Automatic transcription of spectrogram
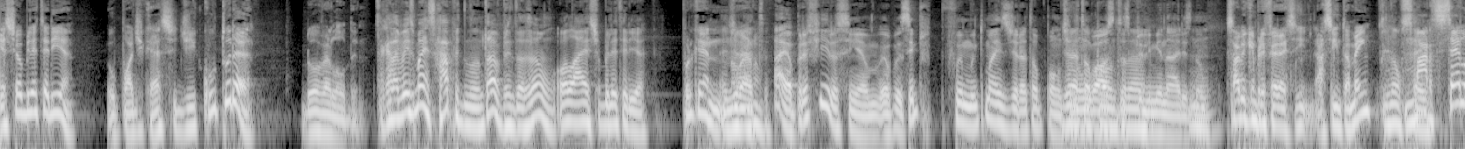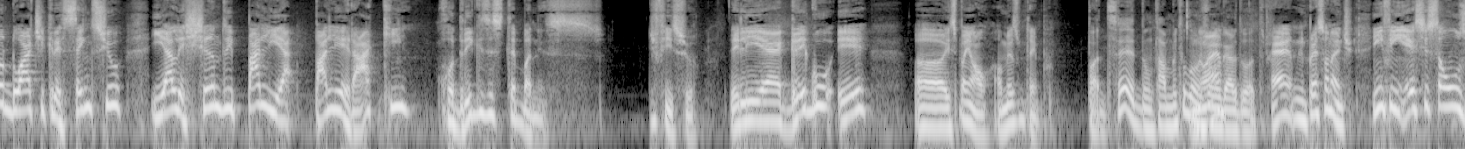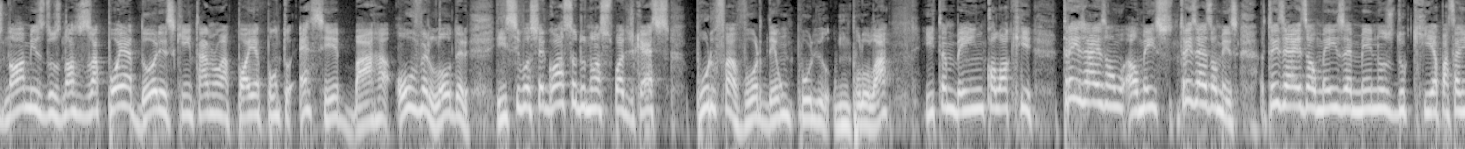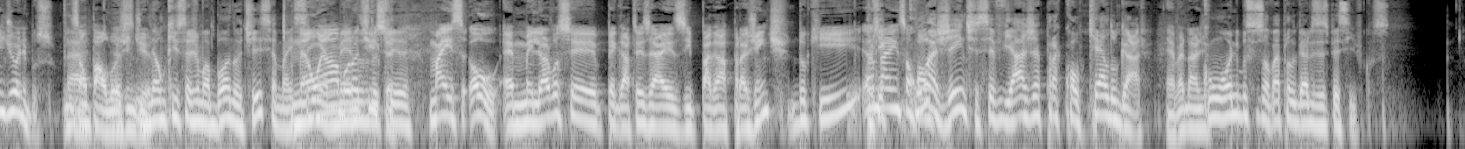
E esse é o Bilheteria, o podcast de cultura do Overloader. Tá cada vez mais rápido, não tá a apresentação? Olá, este é a bilheteria. Por que? não é, direto. não? Ah, eu prefiro, assim. Eu, eu sempre fui muito mais direto ao ponto. Direto eu não ao gosto ponto, das né? preliminares, não. Sabe quem prefere assim, assim também? Não sei. Marcelo Duarte Crescêncio e Alexandre Palha, Palherac Rodrigues Estebanes. Difícil. Ele é grego e ah, espanhol ao mesmo tempo. Pode ser, não tá muito longe um é? lugar do outro. É impressionante. Enfim, esses são os nomes dos nossos apoiadores que entraram no apoia.se barra overloader. E se você gosta dos nossos podcasts, por favor, dê um pulo, um pulo lá e também coloque 3 reais ao, ao mês. 3 reais ao mês. 3 reais ao mês é menos do que a passagem de ônibus em São Paulo hoje em dia. Não que isso seja uma boa notícia, mas Não sim, é uma boa notícia. que- Mas, ou, é melhor você pegar 3 reais e pagar pra gente do que Porque andar em São com Paulo. a gente, você viaja pra qualquer lugar. É verdade. Com o ônibus, você só vai pra lugares específicos.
